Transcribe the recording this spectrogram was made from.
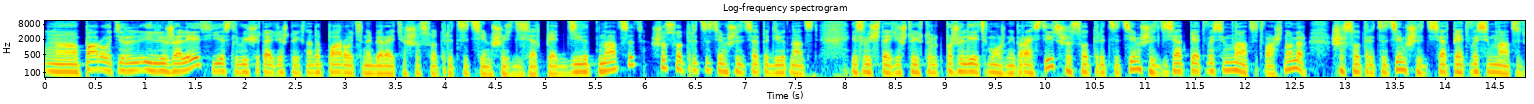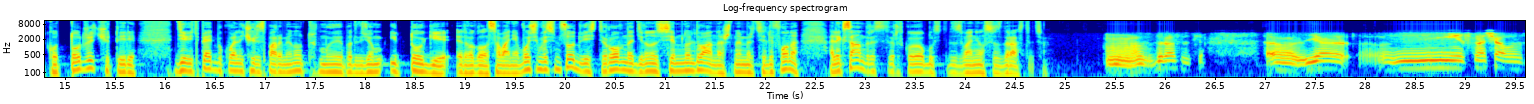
Э, пороть или жалеть. Если вы считаете, что их надо пороть, набирайте 637 65 19. 637 65 19. Если вы считаете, что их только пожалеть можно и простить, 637 65 18. Ваш номер 637 65 18. Код тот же 495. Буквально через пару минут мы подведем итоги этого голосования. 8 800 200 ровно 9702 наш номер телефона. Александр из Тверской области дозвонился. Здравствуйте. Здравствуйте. Э, Я э, не сначала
